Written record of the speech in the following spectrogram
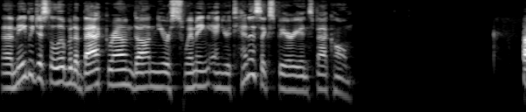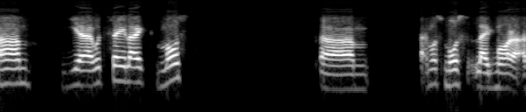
Uh, maybe just a little bit of background on your swimming and your tennis experience back home. Um, yeah, I would say like most, um, I was most like more a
